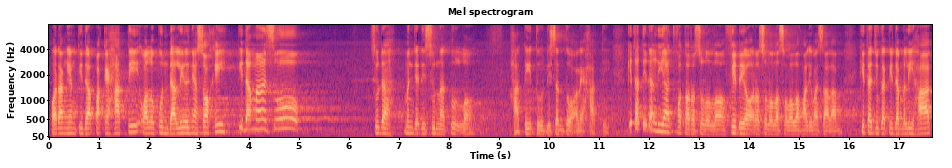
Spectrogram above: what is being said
Orang yang tidak pakai hati walaupun dalilnya sohi tidak masuk. Sudah menjadi sunatullah. Hati itu disentuh oleh hati. Kita tidak lihat foto Rasulullah, video Rasulullah Sallallahu Alaihi Wasallam. Kita juga tidak melihat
